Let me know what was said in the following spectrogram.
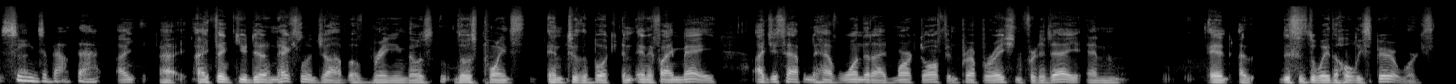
scenes about that. I, I, I think you did an excellent job of bringing those those points into the book. And, and if I may, I just happen to have one that I'd marked off in preparation for today, and and uh, this is the way the Holy Spirit works.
